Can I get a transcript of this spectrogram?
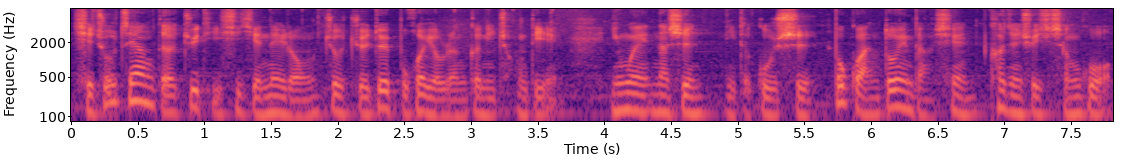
写出这样的具体细节内容，就绝对不会有人跟你重叠，因为那是你的故事。不管多元表现、课程学习成果，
